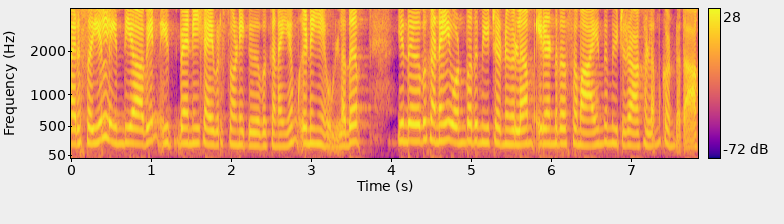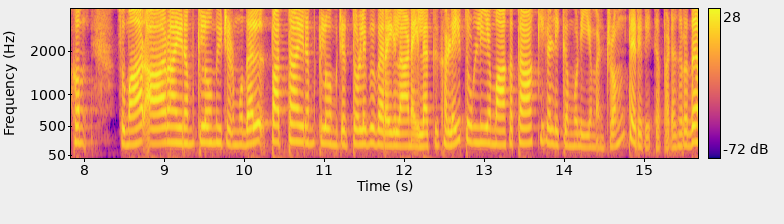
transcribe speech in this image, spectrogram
வரிசையில் இந்தியாவின் இத்வனி ஹைபர்சோனிக் ஏவுகணையும் இணைய உள்ளது. இந்த ஏவுகணை ஒன்பது மீட்டர் நீளம் இரண்டு தசம் ஐந்து மீட்டர் அகலம் கொண்டதாகும். சுமார் ஆறாயிரம் கிலோமீட்டர் முதல் பத்தாயிரம் கிலோமீட்டர் தொலைவு வரையிலான இலக்குகளை துல்லியமாக தாக்கி அளிக்க முடியும் என்றும் தெரிவிக்கப்படுகிறது.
